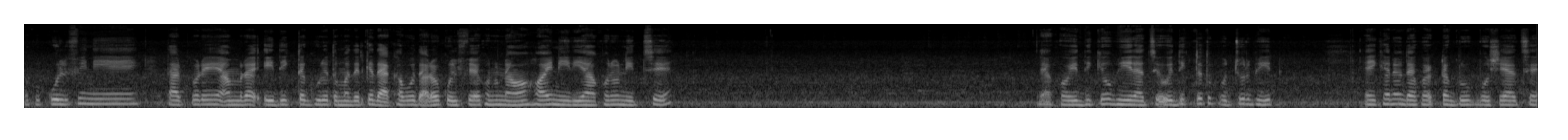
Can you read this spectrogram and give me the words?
দেখো কুলফি নিয়ে তারপরে আমরা এই দিকটা ঘুরে তোমাদেরকে দেখাবো। দাঁড়াও, কুলফি এখনও নেওয়া হয়নি, রিয়া এখনও নিচ্ছে। দেখো, এদিকেও ভিড় আছে, ওই দিকটা তো প্রচুর ভিড়। এইখানেও দেখো একটা গ্রুপ বসে আছে।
